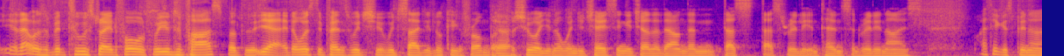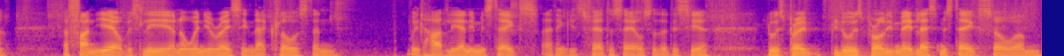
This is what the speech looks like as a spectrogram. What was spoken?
Yeah, that was a bit too straightforward for you to pass. But uh, yeah, it always depends which which side you're looking from. But Yeah. for sure, you know, when you're chasing each other down, then that's that's really intense and really nice. I think it's been a a fun year. Obviously, you know, when you're racing that close, then with hardly any mistakes, I think it's fair to say also that this year. Lewis, probably, Lewis probably made less mistakes, so um,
